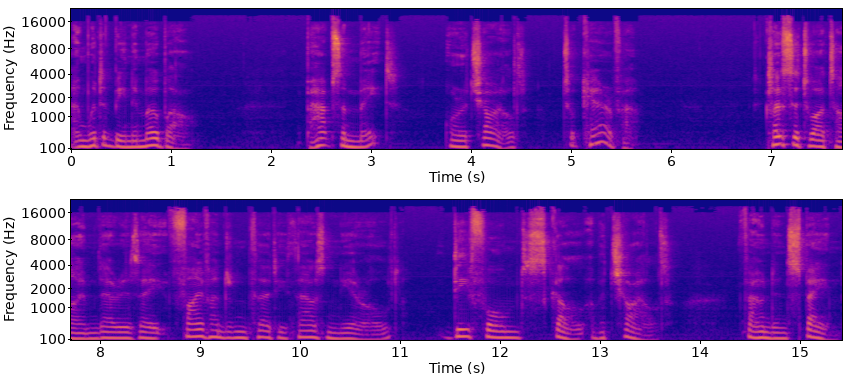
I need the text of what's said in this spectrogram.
and would have been immobile. Perhaps a mate or a child took care of her. Closer to our time, there is a 530,000 year old deformed skull of a child found in Spain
